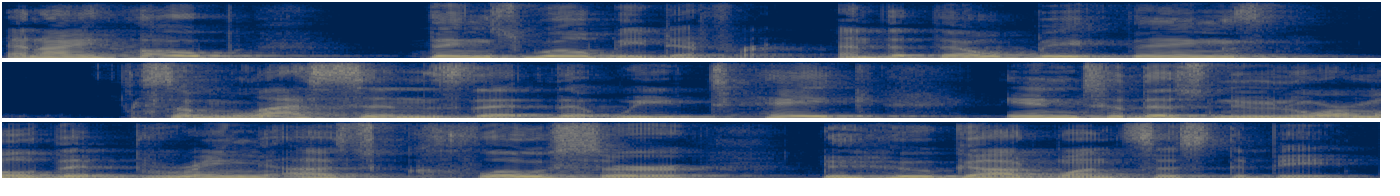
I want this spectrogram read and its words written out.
And i hope things will be different and that there will be things some lessons that, that we take into this new normal that bring us closer to who God wants us to be.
